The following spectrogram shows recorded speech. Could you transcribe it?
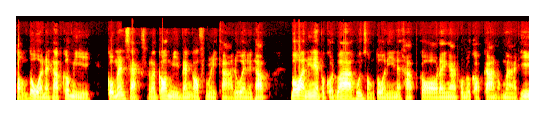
สองตัวนะครับ ก็มี Goldman Sachs แล้วก็มี Bank of America ด้วยนะครับ เมื่อวานนี้เนี่ยปรากฏว่าหุ้น 2 ตัวนี้นะครับ ก็รายงานผลประกอบการออกมาที่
